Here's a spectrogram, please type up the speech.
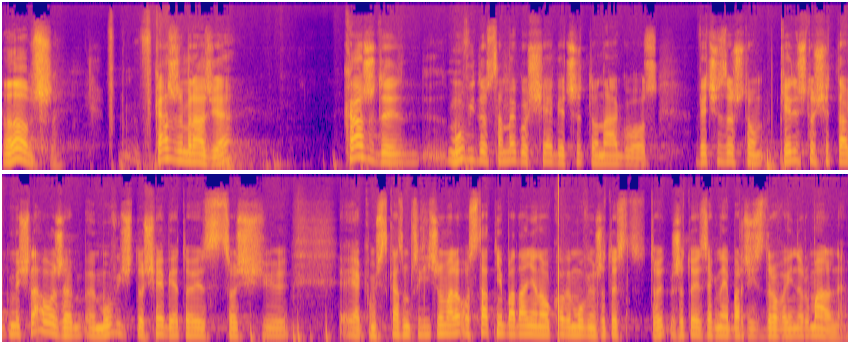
No dobrze. W, w każdym razie każdy mówi do samego siebie, czy to na głos. Wiecie zresztą, kiedyś to się tak myślało, że mówić do siebie to jest coś, y, jakąś skazą psychiczną, ale ostatnie badania naukowe mówią, że to jest, to, że to jest jak najbardziej zdrowe i normalne.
